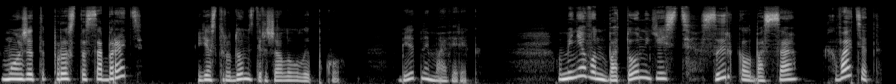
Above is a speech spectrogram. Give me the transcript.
«Может, просто собрать?» Я с трудом сдержала улыбку. Бедный Маверик. «У меня вон батон есть, сыр, колбаса. Хватит?»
